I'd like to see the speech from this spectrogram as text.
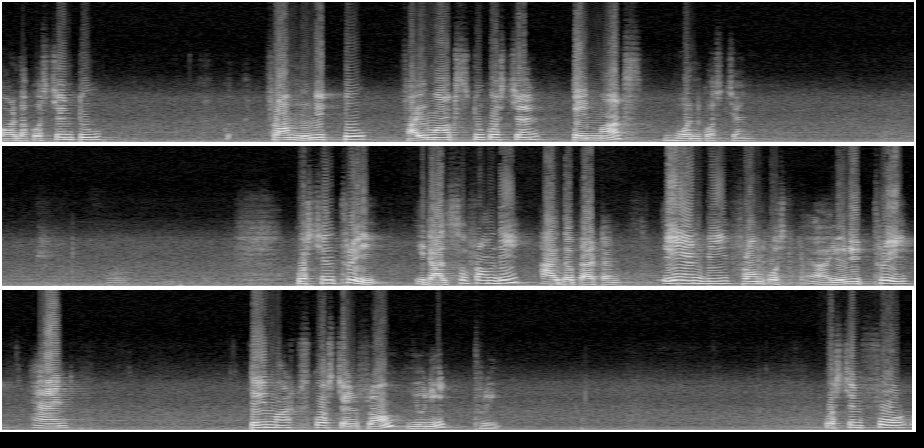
for the question 2 from unit 2 5 marks 2 question 10 marks 1 question question 3 it also from the either pattern. A and b from uh, unit 3 and 10 marks question from unit 3 question 4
